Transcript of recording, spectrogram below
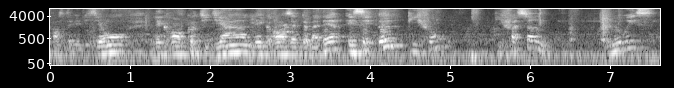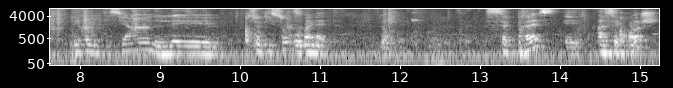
France Télévisions, les grands quotidiens, les grands hebdomadaires, et c'est eux qui font, qui façonnent nourrissent les politiciens, les, ceux qui sont aux manettes. Donc, cette presse est assez proche,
